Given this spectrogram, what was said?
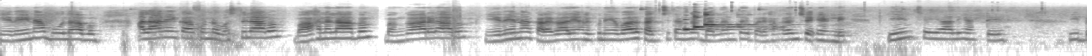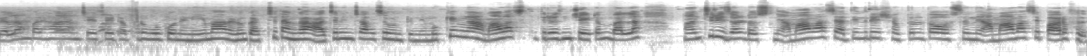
ఏదైనా భూలాభం. అలానే కాకుండా వస్తు లాభం వాహన లాభం బంగారు లాభం ఏదైనా కలగాలి అనుకునేవారు ఖచ్చితంగా బెల్లంతో పరిహారం చేయండి. ఏం చేయాలి అంటే ఈ బెల్లం పరిహారం చేసేటప్పుడు కొన్ని నియమాలను ఖచ్చితంగా ఆచరించాల్సి ఉంటుంది. ముఖ్యంగా అమావాస్య తిథి రోజున చేయటం వల్ల మంచి రిజల్ట్ వస్తుంది. అమావాస్య అతీంద్రియ శక్తులతో వస్తుంది. అమావాస్య పవర్ఫుల్.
